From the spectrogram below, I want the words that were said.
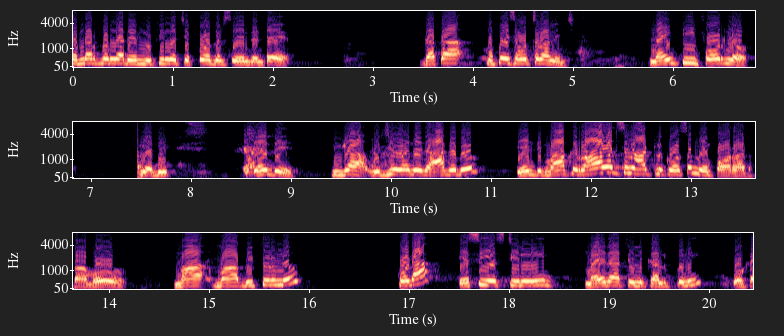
సందర్భంగా నేను ముఖ్యంగా చెప్పుకోవలసింది ఏంటంటే గత ముప్పై సంవత్సరాల నుంచి నైన్టీ ఫోర్లో అది ఏంటి ఇంకా ఉద్యమం అనేది ఆగదు. ఏంటి మాకు రావాల్సిన ఆటల కోసం మేము పోరాడతాము. మా మా మిత్రులు కూడా ఎస్సీ ఎస్టీలని మైనార్టీని కలుపుకుని ఒక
